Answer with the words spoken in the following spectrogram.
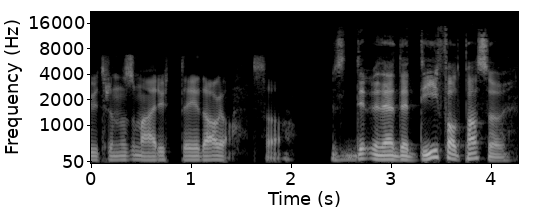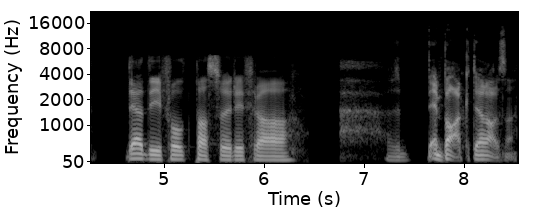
ruterne som er ute i dag, da. Så Det, det, er default passord. det er default passord fra En bakdør, altså.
